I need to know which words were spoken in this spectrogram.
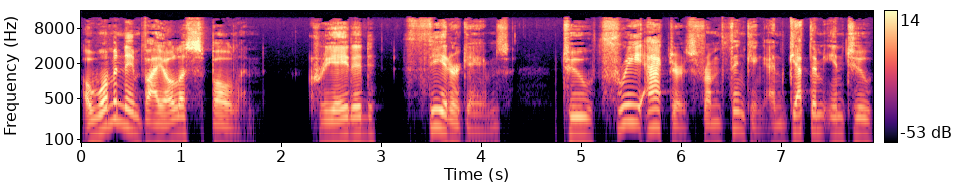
A woman named Viola Spolin created theater games to free actors from thinking and get them into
